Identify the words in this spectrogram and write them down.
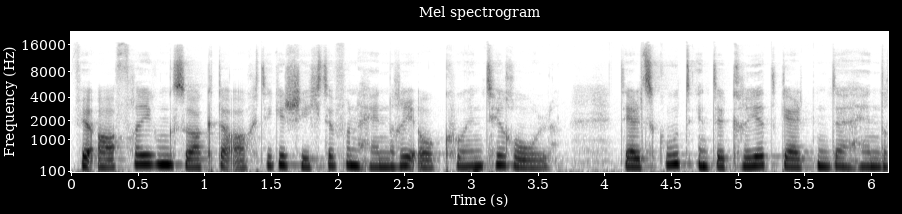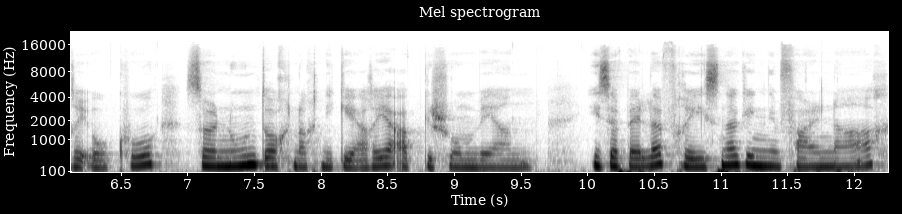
Für Aufregung sorgte auch die Geschichte von Henry Oko in Tirol. Der als gut integriert geltende Henry Oko soll nun doch nach Nigeria abgeschoben werden. Isabella Fresner ging dem Fall nach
